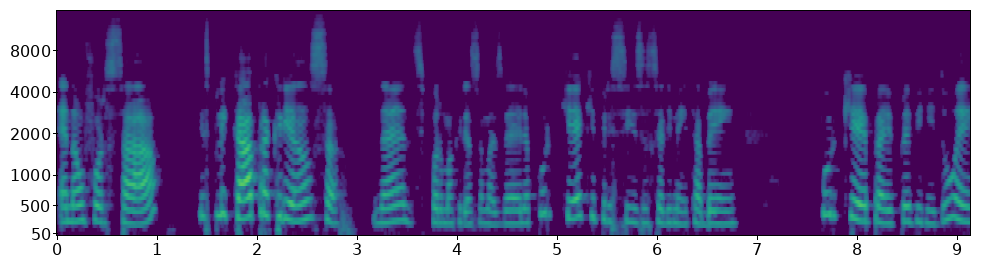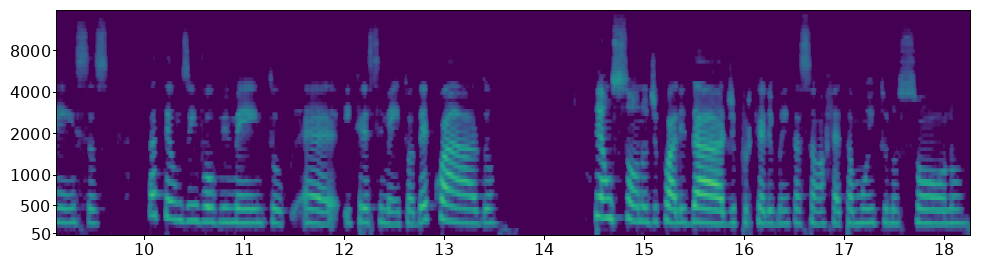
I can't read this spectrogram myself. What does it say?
é não forçar, explicar para a criança, né, se for uma criança mais velha, por que que precisa se alimentar bem, por que para prevenir doenças, para ter um desenvolvimento é, e crescimento adequado, ter um sono de qualidade, porque a alimentação afeta muito no sono.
